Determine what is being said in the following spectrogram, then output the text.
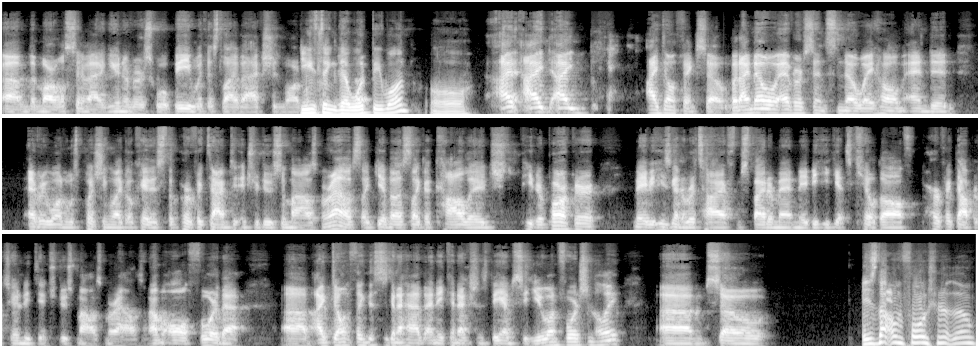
um, the Marvel Cinematic Universe will be with this live action Marvel. Do you think movie, there would be one, or I, I, I, I don't think so. But I know ever since No Way Home ended, everyone was pushing like, okay, this is the perfect time to introduce a Miles Morales. Like, give us like a college Peter Parker. Maybe he's going to retire from Spider Man. Maybe he gets killed off. Perfect opportunity to introduce Miles Morales. And I'm all for that. Um, I don't think this is going to have any connections to the MCU, unfortunately. Um, so Is that unfortunate though?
